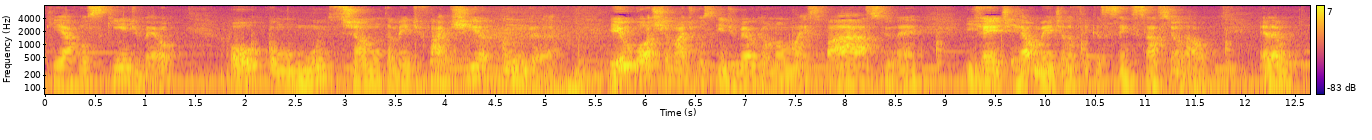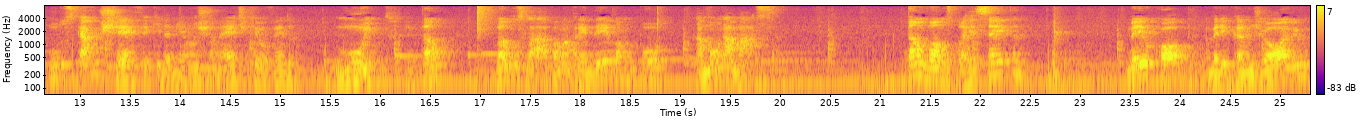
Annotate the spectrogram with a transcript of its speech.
que é a rosquinha de mel, ou como muitos chamam também de fatia húngara. Eu gosto de chamar de rosquinha de mel, que é o nome mais fácil, né? E gente, realmente ela fica sensacional. Ela é um, dos carros-chefe aqui da minha lanchonete que eu vendo muito. Então, vamos lá, vamos aprender, vamos pôr a mão na massa. Então vamos para a receita. Meio copo americano de óleo,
